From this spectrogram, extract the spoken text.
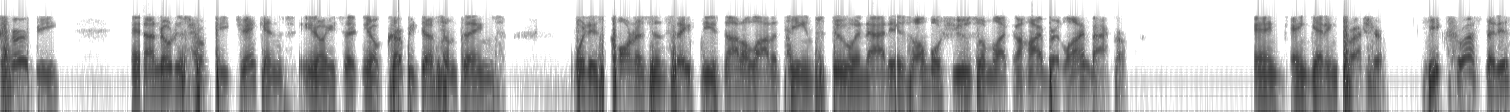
Kirby, and I noticed from Pete Jenkins, you know, he said, you know, Kirby does some things with his corners and safeties not a lot of teams do, and that is almost use them like a hybrid linebacker and and getting pressure. He trusts that his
